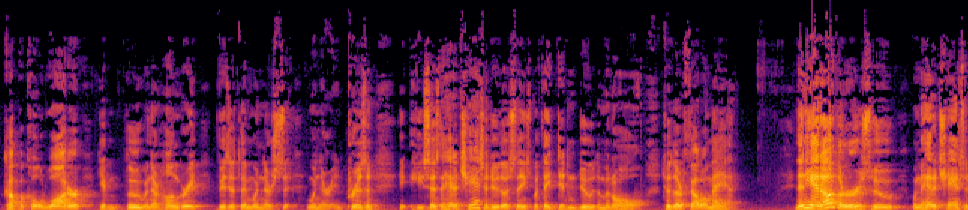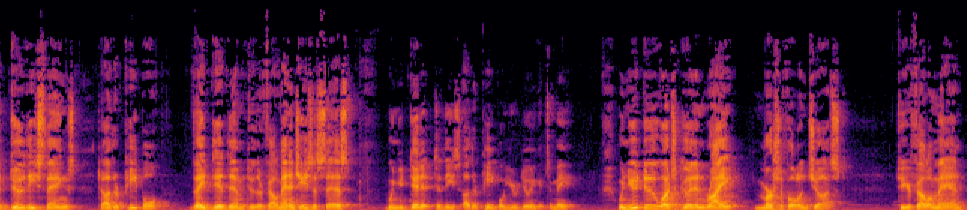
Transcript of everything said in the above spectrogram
a cup of cold water, give them food when they're hungry, visit them when they're when they're in prison. He, he says they had a chance to do those things, but they didn't do them at all to their fellow man. then he had others who, when they had a chance to do these things to other people, they did them to their fellow man. And Jesus says, when you did it to these other people, you're doing it to me. When you do what's good and right, merciful and just to your fellow man,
